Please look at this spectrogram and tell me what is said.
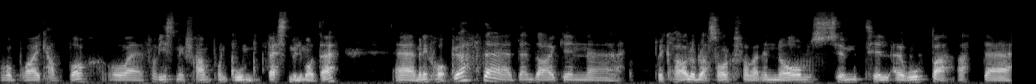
og bra i kamper. Og eh, få vist meg fram på en god, best mulig måte. Eh, men jeg håper jo at eh, den dagen eh, blir solgt for en enorm sum til Europa, at eh,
